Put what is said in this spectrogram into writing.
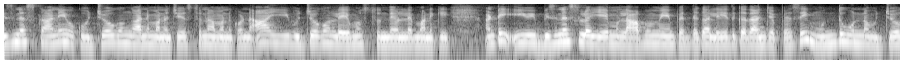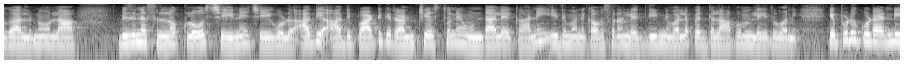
బిజినెస్ కానీ ఒక ఉద్యోగం కానీ మనం చేస్తున్నాం అనుకోండి ఆ ఈ ఉద్యోగంలో ఏమొస్తుంది లే మనకి? అంటే ఈ బిజినెస్లో ఏం లాభం ఏం పెద్దగా లేదు కదా అని చెప్పేసి ముందు ఉన్న ఉద్యోగాలను లా బిజినెస్లను క్లోజ్ చేయనే చేయకూడదు. అది అది పాటికి రన్ చేస్తూనే ఉండాలే కానీ ఇది మనకి అవసరం లేదు. దీనివల్ల పెద్ద లాభం లేదు అని. ఎప్పుడు కూడా అండి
